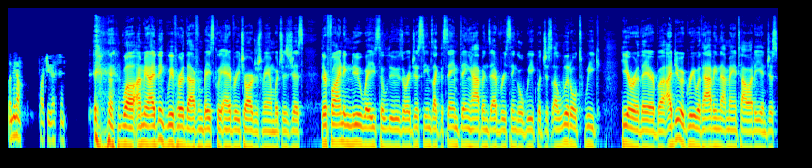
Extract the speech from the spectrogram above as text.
Let me know. Talk to you guys soon. well, I mean, I think we've heard that from basically every Chargers fan, which is just they're finding new ways to lose, or it just seems like the same thing happens every single week with just a little tweak here or there. But I do agree with having that mentality and just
